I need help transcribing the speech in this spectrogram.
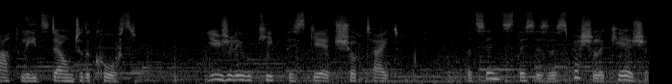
Path leads down to the coast. Usually we keep this gate shut tight, but since this is a special occasion,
